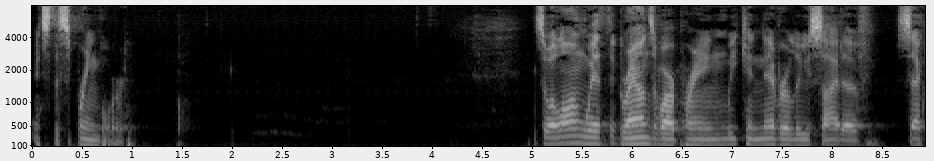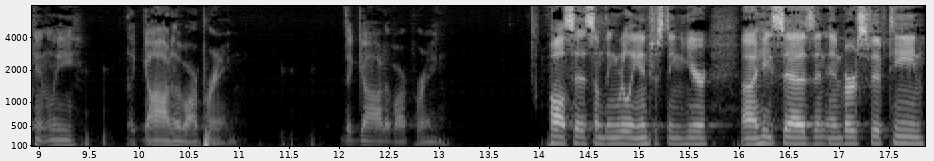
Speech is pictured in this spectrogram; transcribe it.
It's the springboard. So, along with the grounds of our praying, we can never lose sight of, secondly, the God of our praying. The God of our praying. Paul says something really interesting here. Uh, he says in, in verse 15,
